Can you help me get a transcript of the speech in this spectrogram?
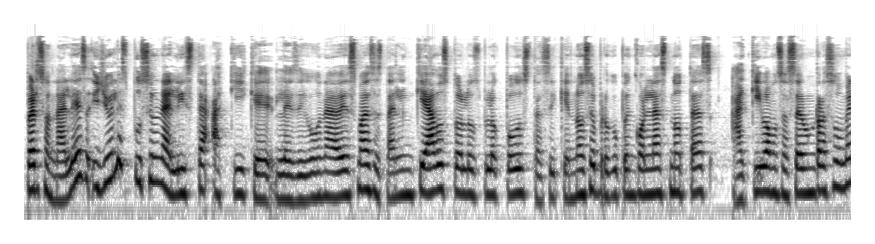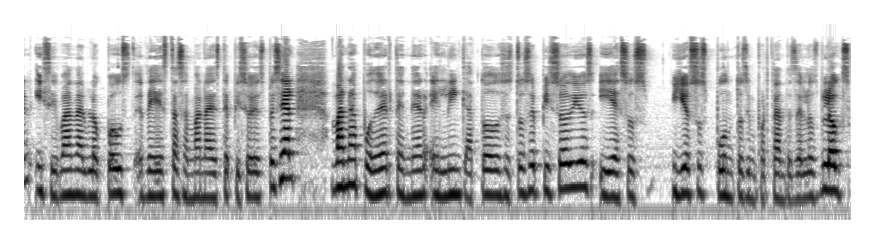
personales. Y yo les puse una lista aquí que les digo una vez más, están linkeados todos los blog posts, así que no se preocupen con las notas. Aquí vamos a hacer un resumen y si van al blog post de esta semana de este episodio especial, van a poder tener el link a todos estos episodios y esos, y esos puntos importantes de los blogs.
